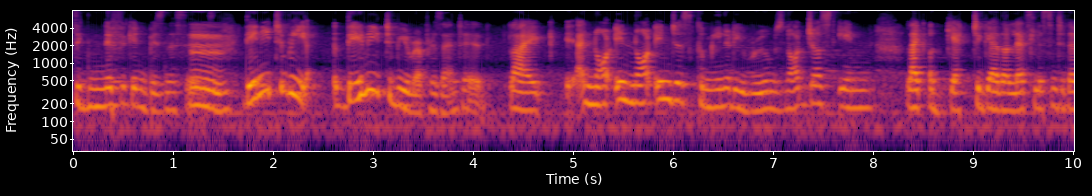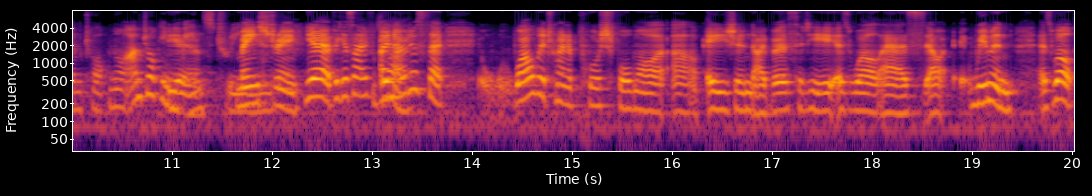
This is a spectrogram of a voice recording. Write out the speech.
significant businesses. Mm. They need to be they need to be represented like and not in not in just community rooms not just in like a get together let's listen to them talk no i'm talking mainstream Mainstream. Yeah, because I've, I Yeah. noticed that while we're trying to push for more uh, Asian diversity as well as uh, women as well,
